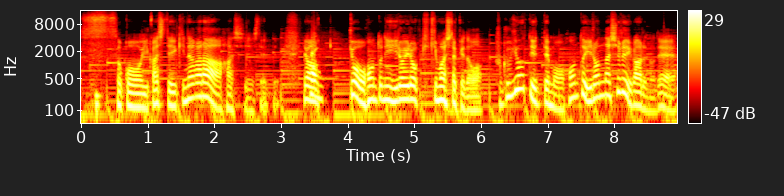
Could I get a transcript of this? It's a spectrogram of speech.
そこを活かしていきながら発信していって。いや、はい今日本当にいろいろ聞きましたけど、副業って言っても本当いろんな種類があるので、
